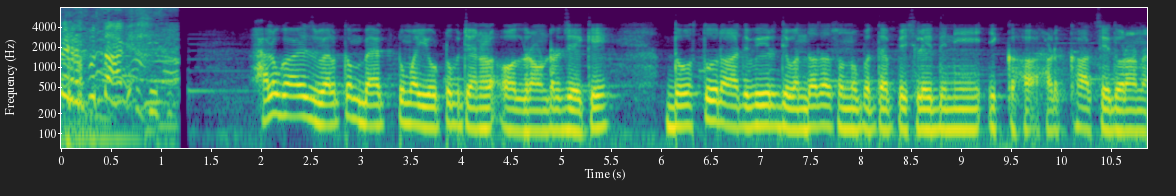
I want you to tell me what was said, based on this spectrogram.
ਮੇਰਾ ਪੁੱਤ ਆ ਗਿਆ। Hello guys welcome back to my YouTube channel allrounder JK ਦੋਸਤੋ ਰਾਜਵੀਰ ਜਵੰਦਾ ਦਾ ਤੁਹਾਨੂੰ ਪਤਾ ਹੈ ਪਿਛਲੇ ਦਿਨੀ ਇੱਕ ਹ- ਸੜਕ ਹਾਦਸੇ ਦੌਰਾਨ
